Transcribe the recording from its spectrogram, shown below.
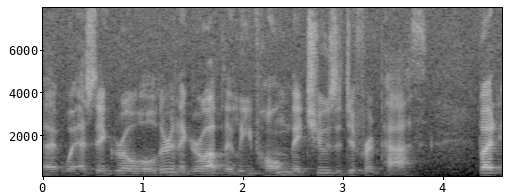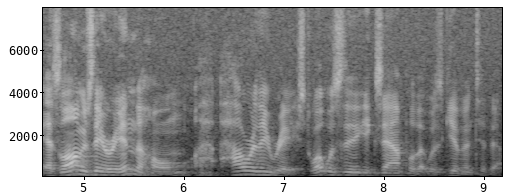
uh, as they grow older and they grow up, they leave home, they choose a different path. But as long as they were in the home, how were they raised? What was the example that was given to them?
